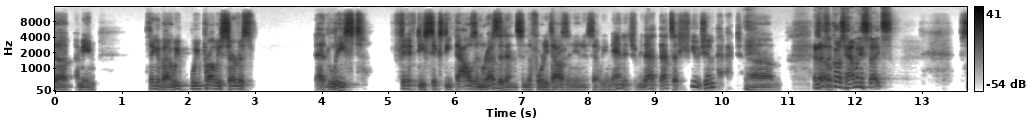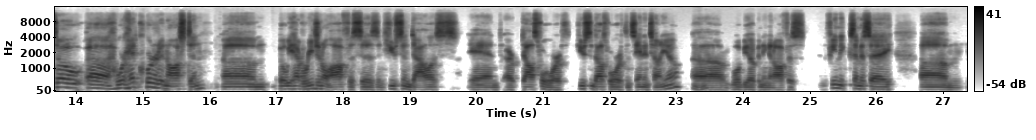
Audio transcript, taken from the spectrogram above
the i mean think about it. We we probably service at least 50, 60,000 residents in the 40,000 units that we manage. I mean, that that's a huge impact. Um, and that's so, across how many states? So uh, we're headquartered in Austin, um, but we have regional offices in Houston, Dallas, and Dallas Fort Worth, Houston, Dallas Fort Worth, and San Antonio. Mm-hmm. Um, we'll be opening an office in the Phoenix MSA. Um,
